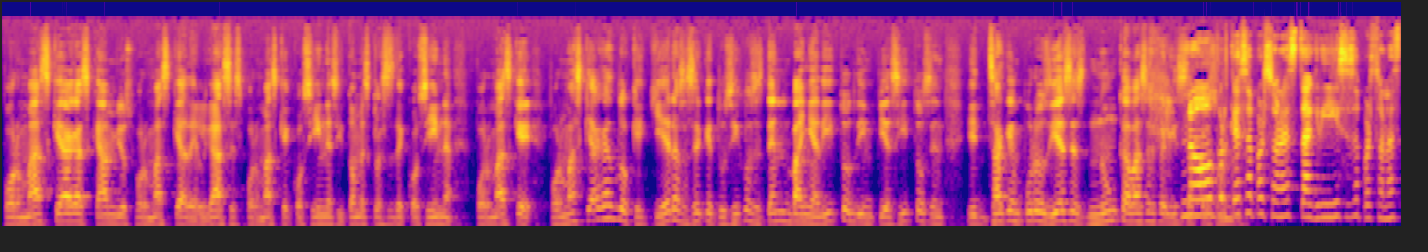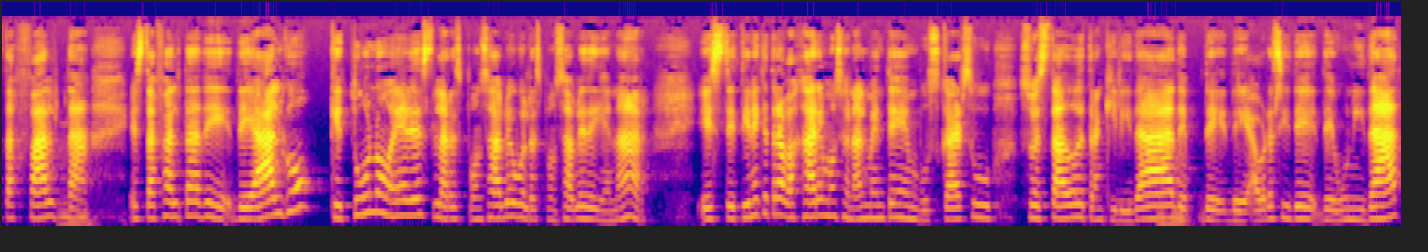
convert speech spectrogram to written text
Por más que hagas cambios, por más que adelgaces, por más que cocines y tomes clases de cocina, por más que, por más que hagas lo que quieras, hacer que tus hijos estén bañaditos, limpiecitos y saquen puros dieces, nunca va a ser feliz. No, porque esa persona está gris, esa persona está falta, está falta de, de algo que tú no eres la responsable o el responsable de llenar. Este, tiene que trabajar emocionalmente en buscar su, su estado de tranquilidad, de, de, de, ahora sí, de, de, unidad,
